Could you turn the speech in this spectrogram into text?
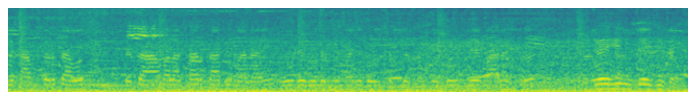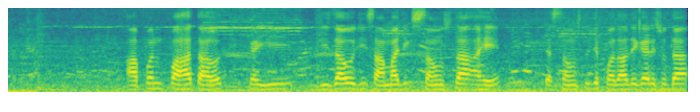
जे काम करत आहोत त्याचा आम्हाला सार्थ अभिमान आहे. एवढे बोलून मी माझे दोन शब्द संपवतो. जय महाराष्ट्र जय हिंद जय जिजाऊ. आपण पाहत आहोत का ही जिजाऊ जी सामाजिक संस्था आहे त्या संस्थेचे पदाधिकारीसुद्धा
